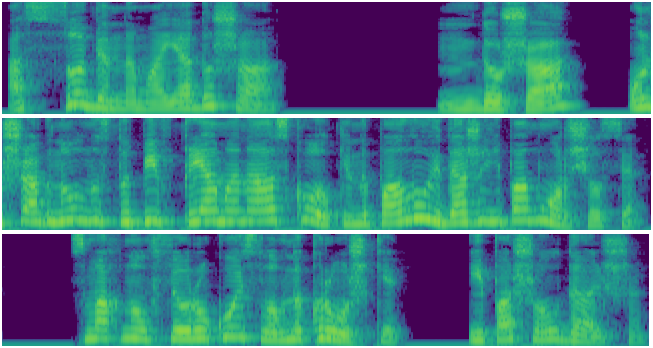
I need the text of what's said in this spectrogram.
особенно моя душа». «Душа?» Он шагнул, наступив прямо на осколки на полу и даже не поморщился смахнул все рукой, словно крошки, и пошел дальше.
